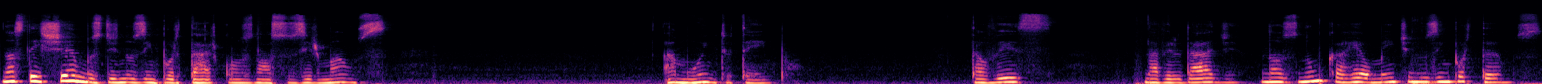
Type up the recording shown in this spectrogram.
nós deixamos de nos importar com os nossos irmãos há muito tempo. Talvez, na verdade, nós nunca realmente nos importamos.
